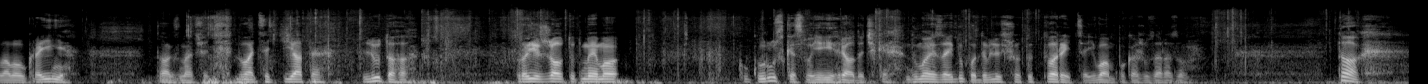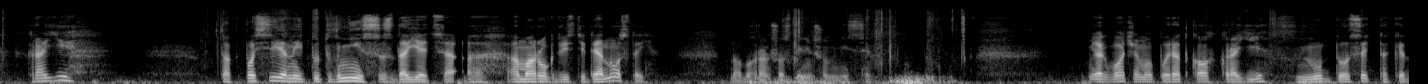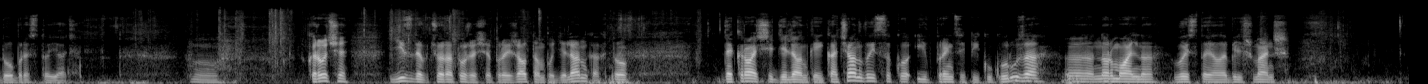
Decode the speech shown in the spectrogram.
Слава Україні. Так, значить, 25 лютого проїжджав тут мимо кукурузки своєї грядочки. Думаю, зайду, подивлюсь, що тут твориться, і вам покажу зараз. Так, краї. Так, посіяний тут вниз, здається, е, Амарок 290. Да, Богран 6 в іншому місці. Як бачимо, по рядках краї ну, досить таки добре стоять. Коротше, їздив вчора теж ще проїжджав там по ділянках, то де кращі ділянки і качан високо, і в принципі кукуруза е, нормально вистояла більш-менш.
